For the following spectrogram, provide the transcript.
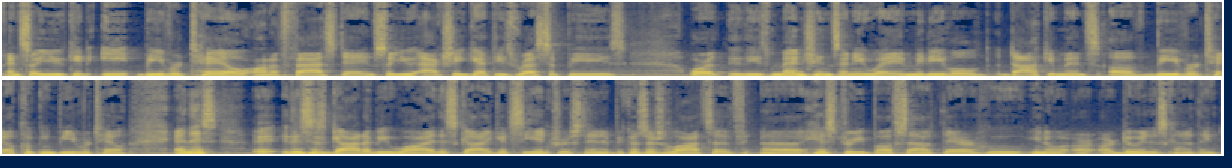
And so you could eat beaver tail on a fast day. And so you actually get these recipes, or these mentions anyway, in medieval documents of beaver tail, cooking beaver tail. And this eh, this has got to be why this guy gets the interest in it, because there's lots of uh, history buffs out there who, you know, are, are doing this kind of thing.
